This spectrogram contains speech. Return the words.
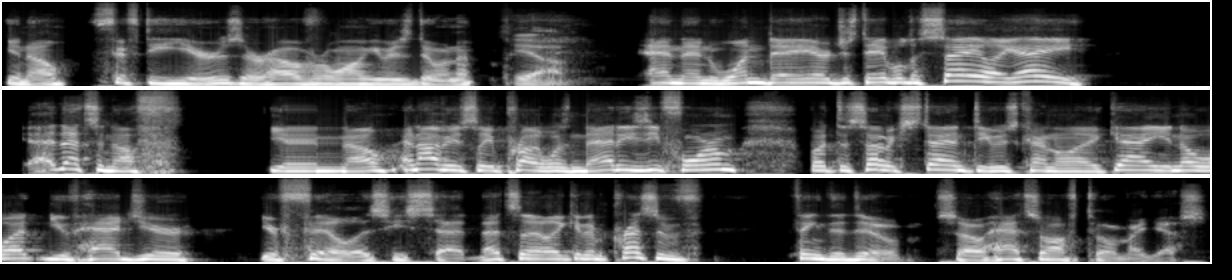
you know 50 years or however long he was doing it Yeah. and then one day are just able to say like hey yeah, that's enough you know and obviously it probably wasn't that easy for him but to some extent he was kind of like yeah you know what you've had your your fill as he said that's a, like an impressive thing to do so hats off to him i guess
